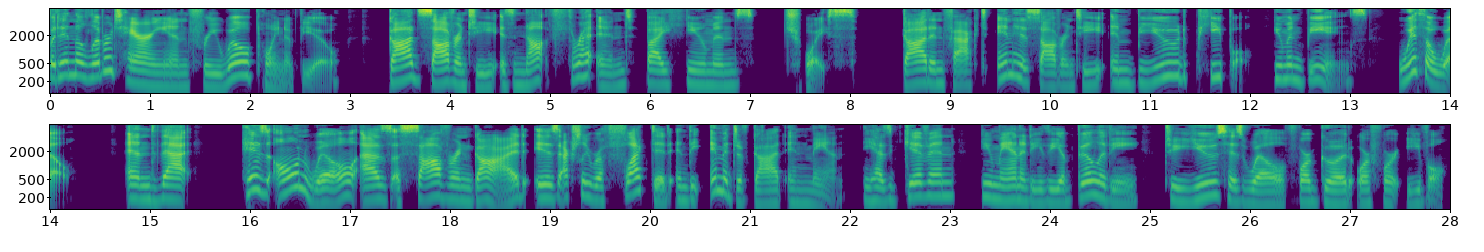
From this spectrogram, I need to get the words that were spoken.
But in the libertarian free will point of view, God's sovereignty is not threatened by humans' choice. God, in fact, in his sovereignty, imbued people, human beings, with a will, and that his own will as a sovereign God is actually reflected in the image of God in man. He has given humanity the ability to use his will for good or for evil.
